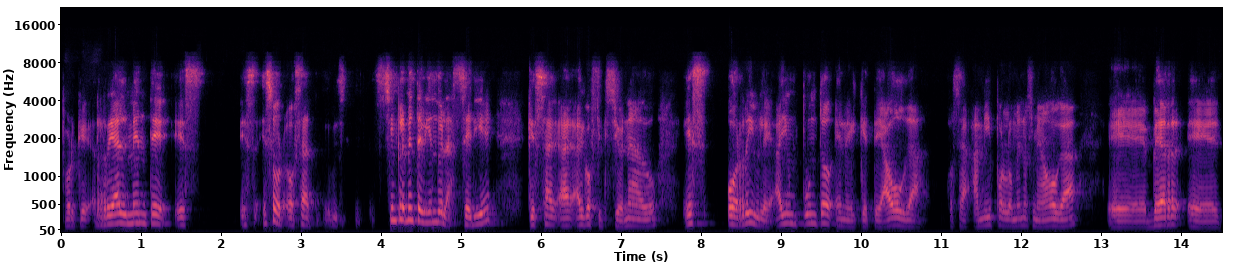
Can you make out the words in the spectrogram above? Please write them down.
porque realmente es, es, eso, o sea, simplemente viendo la serie, que es algo ficcionado, es horrible. Hay un punto en el que te ahoga, o sea, a mí por lo menos me ahoga eh, ver, eh,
